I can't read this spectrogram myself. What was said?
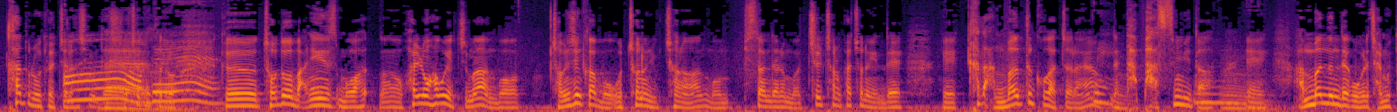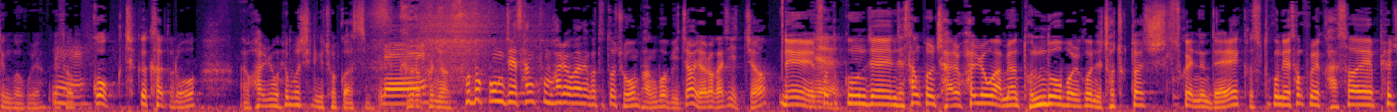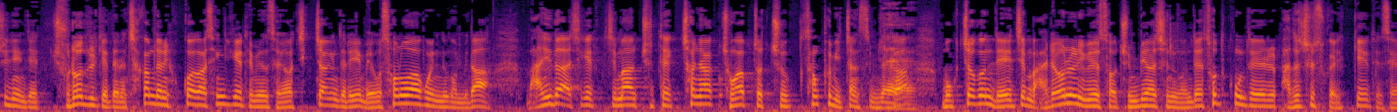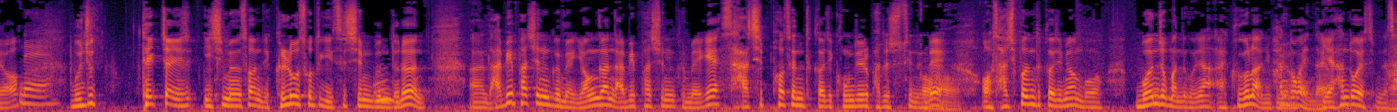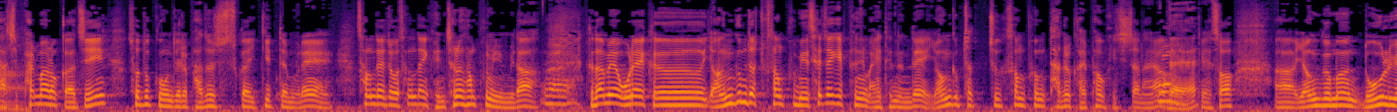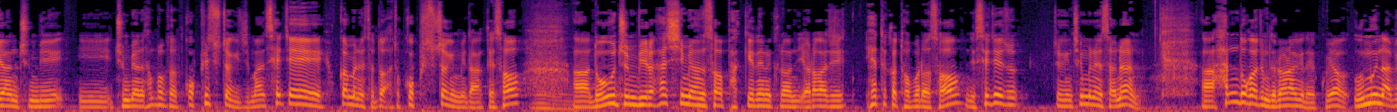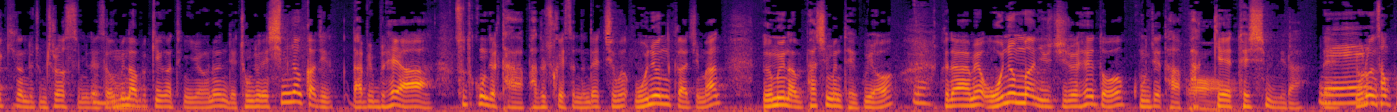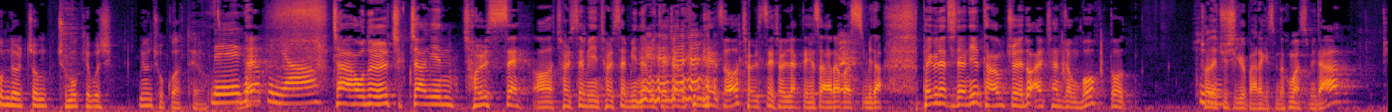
카드로 결제를 아, 하시면 돼요. 네. 체크카드로. 네. 그 저도 많이 뭐 어, 활용하고 있지만 뭐 전신가 뭐 5천 원, 6천 원, 뭐 비싼 데는 뭐 7천 원, 8천 원인데 예, 카드 안 받을 것 같잖아요. 네. 근데 다 받습니다. 예, 안 받는 데가 오히려 잘못된 거고요. 그래서 네. 꼭 체크카드로 활용해 보시는 게 좋을 것 같습니다. 네. 그렇군요. 소득공제 상품 활용하는 것도 또 좋은 방법이죠. 여러 가지 있죠. 네, 예. 소득공제 이제 상품을 잘 활용하면 돈도 벌고 이제 저축도 할 수가 있는데 그 소득공제 상품의 가사의 표준이 이제 줄어들게 되는 차감되는 효과가 생기게 되면서요 직장인들이 매우 선호하고 있는 겁니다. 많이들 아시겠지만 주택 천약 종합저축 상품이 있지 않습니까? 네. 목적은 내 집 마련을 위해서 준비하시는 건데 소득공제를 받으실 수가 있게 되세요. 네. 무주 대책자이시면서 이제 근로소득이 있으신 분들은 아, 납입하시는 금액, 연간 납입하시는 금액의 40%까지 공제를 받으실 수 있는데 어. 어, 40%까지면 뭐 무한정 받는 거냐? 아, 그건 아니고요. 한도가 있나요? 예, 한도가 있습니다. 48만 원까지 소득 공제를 받으실 수가 있기 때문에 상대적으로 상당히 괜찮은 상품입니다. 네. 그다음에 올해 그 연금 저축 상품이 세제 개편이 많이 됐는데 연금 저축 상품 다들 가입하고 계시잖아요. 네. 그래서 아, 연금은 노후를 위한 준비 이 준비하는 상품에서 꼭 필수적이지만 세제 효과 면에서도 아주 꼭 필수적입니다. 그래서 아, 노후 준비를 하시면서 받게 되는 그런 여러 가지 혜택과 더불어서 세제 적인 측면에서는 아, 한도가 좀 늘어나게 됐고요. 의무 납입 기간도 좀 줄었습니다. 그래서 의무 납입 기간 같은 경우는 이제 종전에 10년까지 납입을 해야 소득공제를 다 받을 수가 있었는데 지금은 5년까지만 의무 납입하시면 되고요. 그다음에 5년만 유지를 해도 공제 다 받게 되십니다. 네. 이런 상품들 좀 주목해 보시 면 좋을 것 같아요. 네, 그렇군요. 자, 오늘 직장인 절세, 어, 절세민, 절세미남이 대전을 위해서 절세 전략 대해서 알아봤습니다. 백윤아 지사님, 다음 주에도 알찬 정보 또 전해주시길 바라겠습니다. 고맙습니다.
